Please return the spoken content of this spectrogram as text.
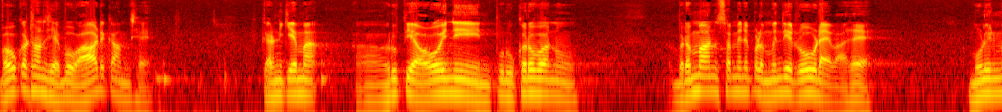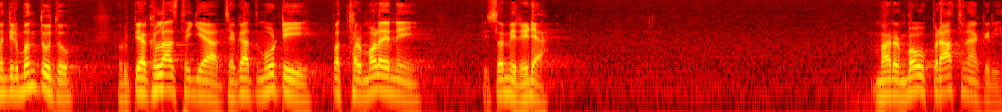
બહુ કઠણ છે, બહુ હાર્ડ કામ છે. કારણ કે એમાં રૂપિયા હોય નહીં, પૂરું કરવાનું. બ્રહ્માનું સમયને પણ મંદિર રોવડાવ્યા છે. મૂળીનું મંદિર બનતું હતું. રૂપિયા ખલાસ થઈ ગયા, જગાત મોટી, પથ્થર મળે નહીં. સમી રેડ્યા. મારે બહુ પ્રાર્થના કરી.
